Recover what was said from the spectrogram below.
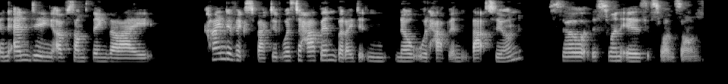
an ending of something that I kind of expected was to happen, but I didn't know it would happen that soon. So this one is Swan Song.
